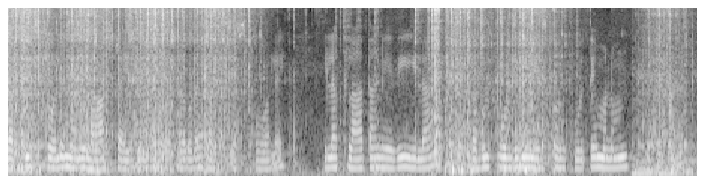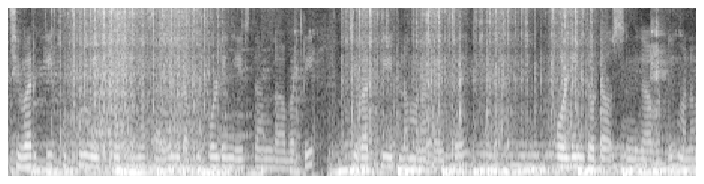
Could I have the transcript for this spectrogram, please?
రబ్ చేసుకోవాలి. మళ్ళీ లాస్ట్ అయిపోయిన తర్వాత కూడా రబ్ చేసుకోవాలి. ఇలా క్లాత్ అనేది ఇలా డబుల్ ఫోల్డింగ్ వేసుకొని కుడితే మనం చివరికి కుట్టు వేసుకోకుండా సరే డబుల్ ఫోల్డింగ్ వేస్తాం కాబట్టి చివరికి ఇట్లా మనకైతే ఫోల్డింగ్ తోటే వస్తుంది కాబట్టి మనం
